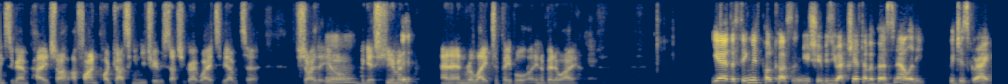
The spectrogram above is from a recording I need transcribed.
Instagram page. So I, I find podcasting and YouTube is such a great way to be able to show that you're, mm. I guess, human and, and relate to people in a better way. Yeah, the thing with podcasts and YouTube is you actually have to have a personality, which is great.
